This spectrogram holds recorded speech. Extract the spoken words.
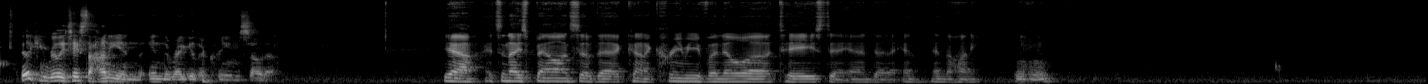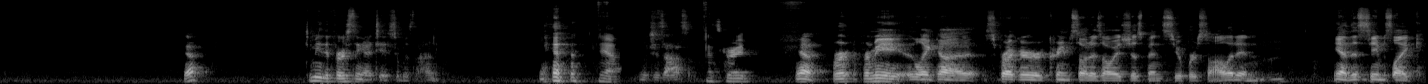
I feel like you can really taste the honey in in the regular cream soda. Yeah, it's a nice balance of that kind of creamy vanilla taste and uh, and and the honey. Mm-hmm. Yeah. To me, the first thing I tasted was the honey, Yeah, which is awesome. that's great. yeah. For, for me, like uh, Sprecher cream soda has always just been super solid, and Mhm. yeah, this seems like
